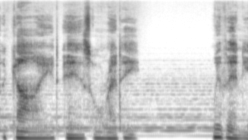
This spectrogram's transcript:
The guide is already within you.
